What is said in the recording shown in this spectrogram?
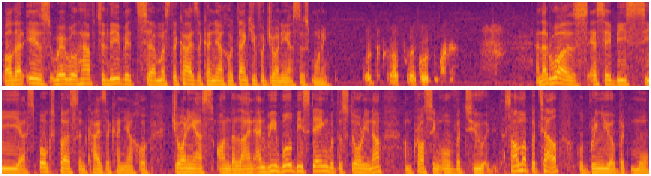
Well, that is where we'll have to leave it. Uh, Mr. Kaiser Kganyago, thank you for joining us this morning. And that was SABC uh, spokesperson Kaiser Kganyago joining us on the line. And we will be staying with the story now. I'm crossing over to Salma Patel, who will bring you a bit more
